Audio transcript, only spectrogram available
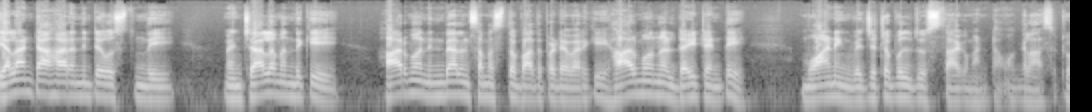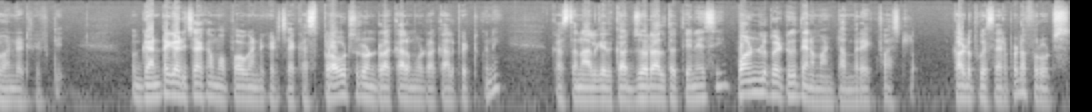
ఎలాంటి ఆహారం తింటే వస్తుంది? మేము చాలామందికి హార్మోన్ ఇన్బ్యాలెన్స్ సమస్యతో బాధపడే వారికి హార్మోనల్ డైట్ అంటే మార్నింగ్ వెజిటబుల్ జ్యూస్ తాగమంటాం ఒక గ్లాసు టూ హండ్రెడ్ ఫిఫ్టీ ఒక గంట గడిచాక ముప్పై గంట గడిచాక స్ప్రౌట్స్ రెండు రకాలు మూడు రకాలు పెట్టుకుని కాస్త నాలుగైదు ఖర్జూరాలతో తినేసి పండ్లు పెట్టుకు తినమంటాం బ్రేక్ఫాస్ట్లో. కడుపుకి సరిపడా ఫ్రూట్స్.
